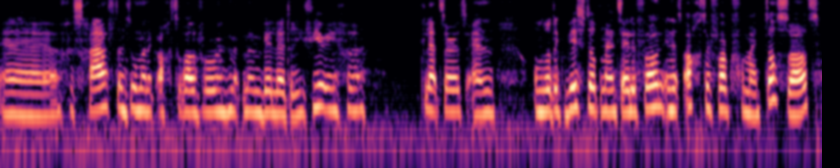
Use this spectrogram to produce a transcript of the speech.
uh, geschaafd. En toen ben ik achterover met mijn billen de rivier ingekletterd. En omdat ik wist dat mijn telefoon in het achtervak van mijn tas zat,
